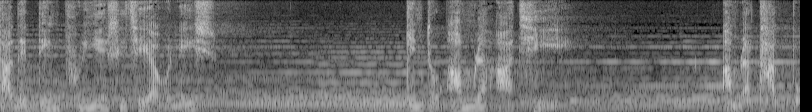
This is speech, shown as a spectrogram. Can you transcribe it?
তাদের দিন ফুরিয়ে এসেছে, অবনীশ। কিন্তু আমরা আছি, আমরা থাকব।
